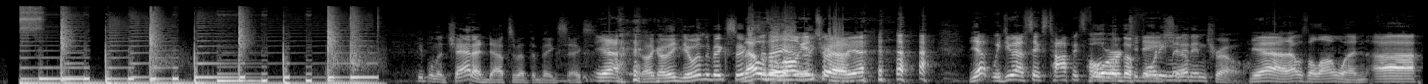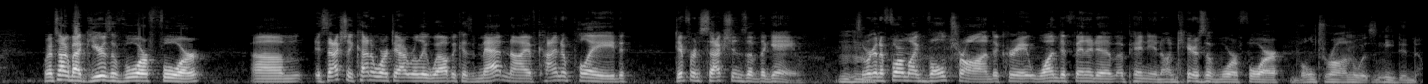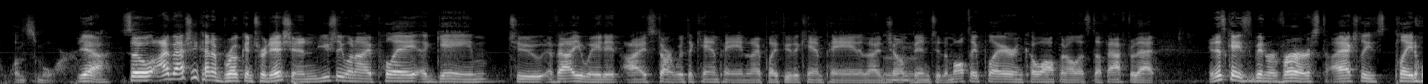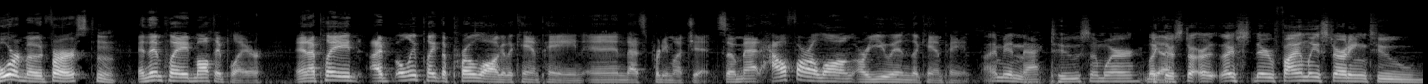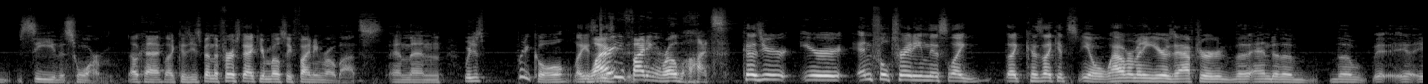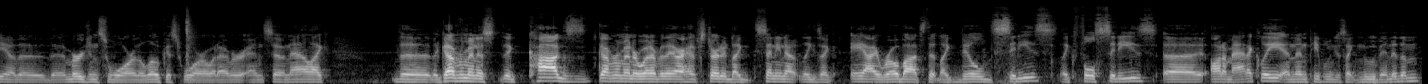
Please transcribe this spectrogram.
People in the chat had doubts about the Big Six. Yeah. They're like, are they doing the Big Six? that was a today? long Like, intro, yeah. yep, we do have six topics Home for the today's forty-minute show. intro. Yeah, that was a long one. Uh, we're going to talk about Gears of War 4. Um, it's actually kind of worked out really well because Matt and I have kind of played different sections of the game. Mm-hmm. So we're going to form like Voltron to create one definitive opinion on Gears of War 4. Voltron was needed once more. Yeah. So I've actually kind of broken tradition. Usually, when I play a game to evaluate it, I start with the campaign and I play through the campaign and I jump into the multiplayer and co op and all that stuff after that. In this case, it's been reversed. I actually played Horde mode first and then played multiplayer. And I played, I only played the prologue of the campaign, and that's pretty much it. So, Matt, how far along are you in the campaign? I'm in Act Two somewhere. Like Yeah. they're, start, they're they're finally starting to see the swarm. Okay. Like because you spend the first act, you're mostly fighting robots, and then which is pretty cool. Like, it's Why are these- you fighting robots? because you're you're infiltrating this like like because like it's you know however many years after the end of the the you know the the emergence war the locust war or whatever and so now like the the government is the cogs government or whatever they are have started like sending out these like ai robots that like build cities like full cities uh, automatically and then people can just like move into them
